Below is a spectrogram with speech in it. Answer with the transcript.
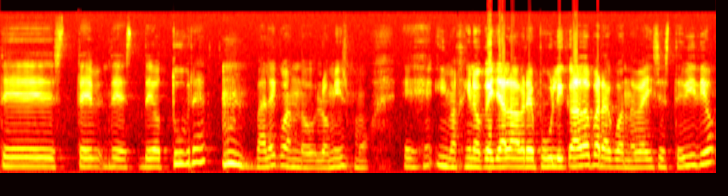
de, este, de, octubre, ¿vale? Cuando lo mismo, eh, imagino que ya lo habré publicado para cuando veáis este vídeo,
